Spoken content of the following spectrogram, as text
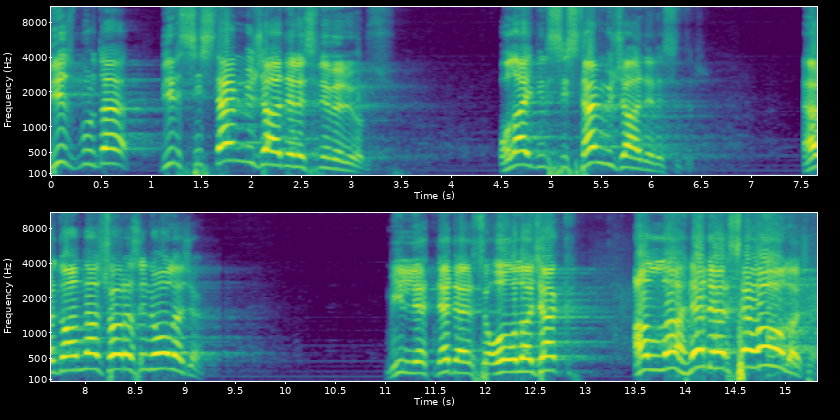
Biz burada bir sistem mücadelesini veriyoruz. Olay bir sistem mücadelesidir. Erdoğan'dan sonrası ne olacak? Millet ne derse o olacak. Allah ne derse o olacak.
